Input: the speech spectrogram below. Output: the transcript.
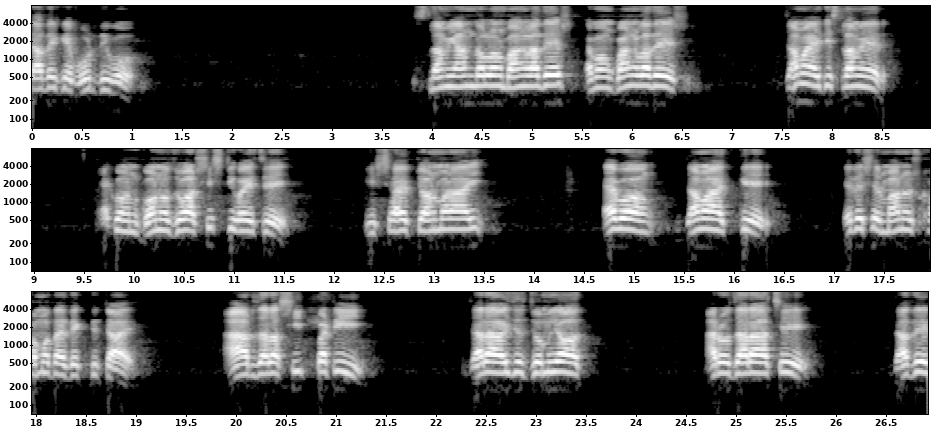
তাদেরকে ভোট দিব। ইসলামী আন্দোলন বাংলাদেশ এবং বাংলাদেশ জামায়াত ইসলামের এখন গণজোয়ার সৃষ্টি হয়েছে। পীর সাহেব চরমানাই এবং জামায়াতকে এদেশের মানুষ ক্ষমতায় দেখতে চায়। আর যারা সিট পার্টি, যারা ওই যে জমিয়ত আরও যারা আছে, যাদের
